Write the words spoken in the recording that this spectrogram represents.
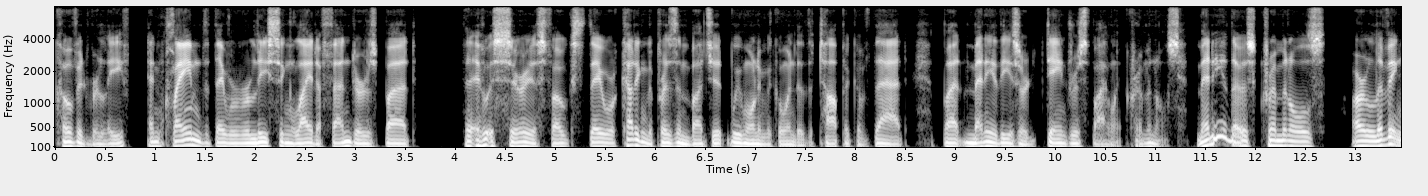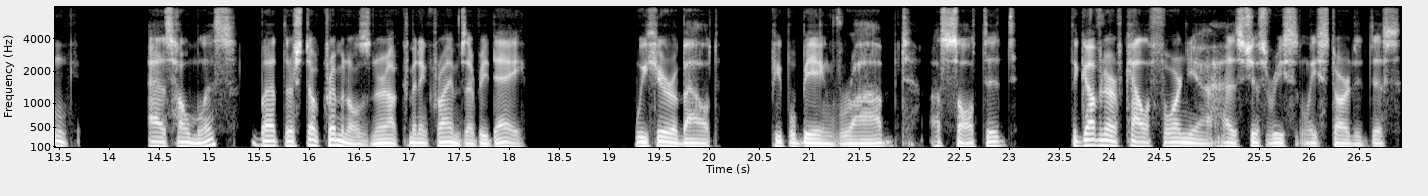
COVID relief and claimed that they were releasing light offenders, but it was serious, folks. They were cutting the prison budget. We won't even go into the topic of that. But many of these are dangerous, violent criminals. Many of those criminals are living as homeless, but they're still criminals and they're out committing crimes every day. We hear about people being robbed, assaulted. The governor of California has just recently started this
